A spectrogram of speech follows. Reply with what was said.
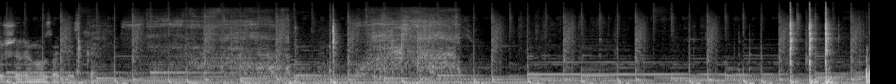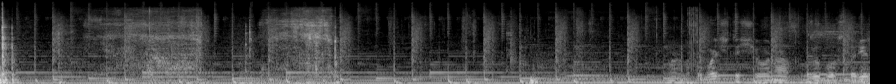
Всю ширину залізка. Можна побачити, що вона з обох сторін.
